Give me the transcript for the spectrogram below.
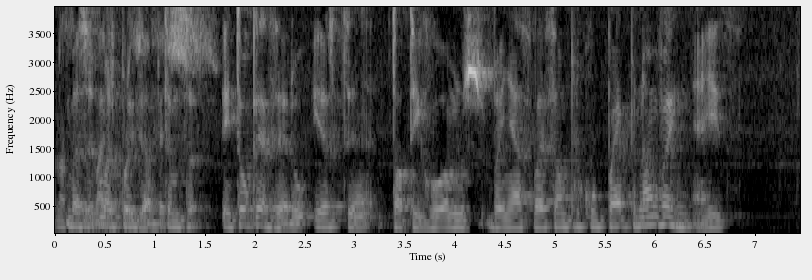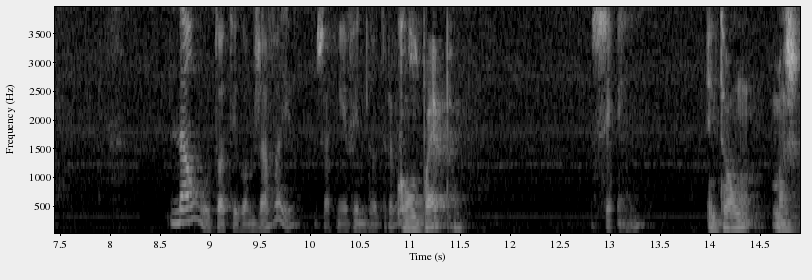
Mas, mas por exemplo, fez- temos então quer dizer, este Totti Gomes vem à seleção porque o Pepe não vem, é isso? Não, o Totti Gomes já veio, já tinha vindo outra vez. Com o Pepe? Sim. Então, mas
